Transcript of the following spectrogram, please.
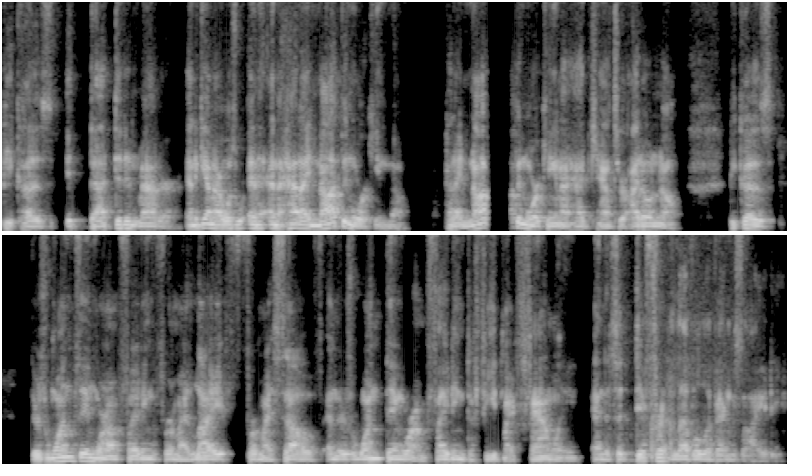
Because it that didn't matter. And again i was and, and had i not been working though had i not been working and i had cancer i don't know. Because there's one thing where i'm fighting for my life for myself and there's one thing where i'm fighting to feed my family and it's a different level of anxiety.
